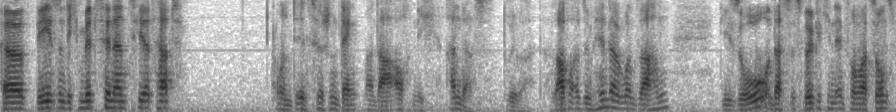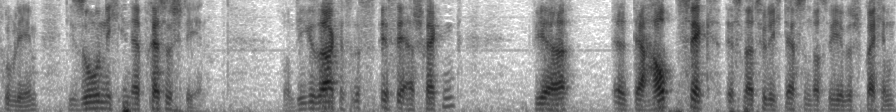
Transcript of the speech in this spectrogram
äh, wesentlich mitfinanziert hat. Und inzwischen denkt man da auch nicht anders drüber. Da laufen also im Hintergrund Sachen, die so, und das ist wirklich ein Informationsproblem, die so nicht in der Presse stehen. Und wie gesagt, es ist, ist sehr erschreckend. Wir, äh, der Hauptzweck ist natürlich dessen, was wir hier besprechen,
